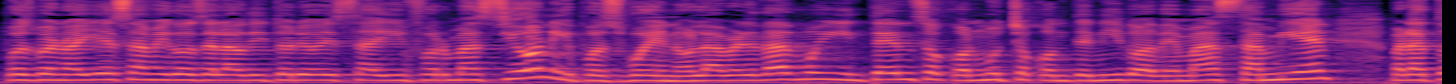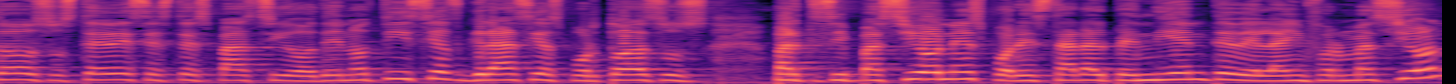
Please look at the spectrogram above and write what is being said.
Pues bueno, ahí es amigos del auditorio esa información y pues bueno, la verdad muy intenso con mucho contenido además también para todos ustedes este espacio de noticias. Gracias por todas sus participaciones, por estar al pendiente de la información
